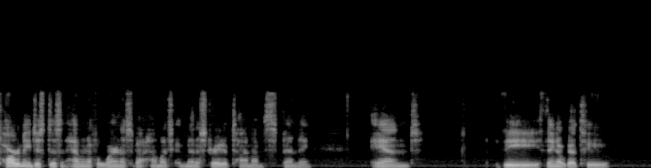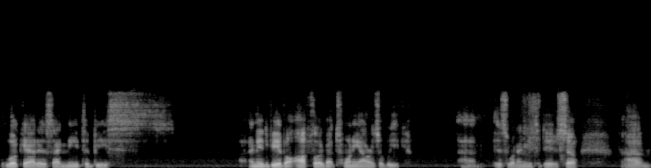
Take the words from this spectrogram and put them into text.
part of me just doesn't have enough awareness about how much administrative time I'm spending, and the thing I've got to look at is I need to be I need to be able to offload about 20 hours a week um, is what I need to do. So um,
